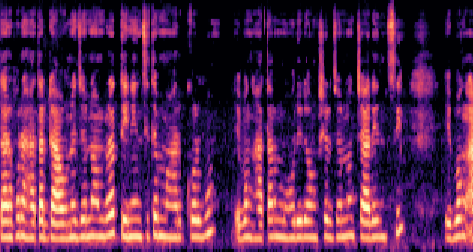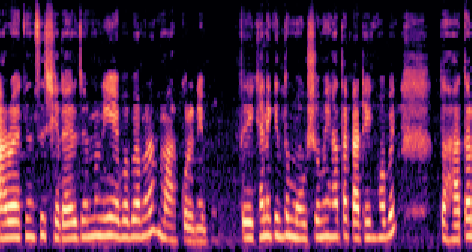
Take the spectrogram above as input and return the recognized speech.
তারপরে হাতার ডাউনের জন্য আমরা তিন ইঞ্চিতে মার্ক করব এবং হাতার মোহরির অংশের জন্য চার ইঞ্চি এবং আরও এক ইঞ্চি সেলাইয়ের জন্য নিয়ে এভাবে আমরা মার্ক করে নেব। তো এখানে কিন্তু মৌসুমি হাতা কাটিং হবে। তো হাতার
